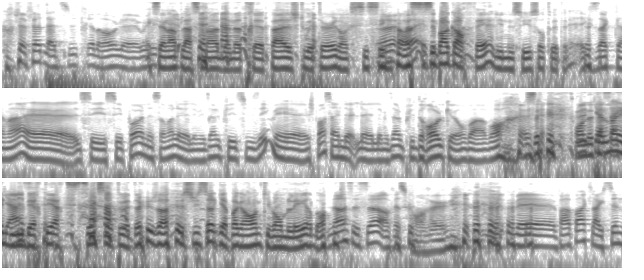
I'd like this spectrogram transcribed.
qu'on a fait là-dessus, très drôle. euh, oui. Excellent placement de notre page Twitter. Donc, si c'est Ouais, si pas encore fait, allez nous suivre sur Twitter. Exactement. C'est pas nécessairement le, le média le plus utilisé, mais je pense que ça va être le, le- le média le plus drôle qu'on va avoir. On a tellement une liberté artistique sur Twitter. Genre, je suis sûr qu'il n'y a pas grand monde qui vont me lire. Donc, Non, c'est ça, on fait ce qu'on veut. mais par rapport à Clarkson,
